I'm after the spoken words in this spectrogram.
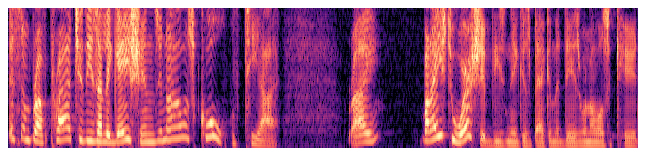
listen, bruv, prior to these allegations, you know, I was cool with T.I. Right? But I used to worship these niggas back in the days when I was a kid.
